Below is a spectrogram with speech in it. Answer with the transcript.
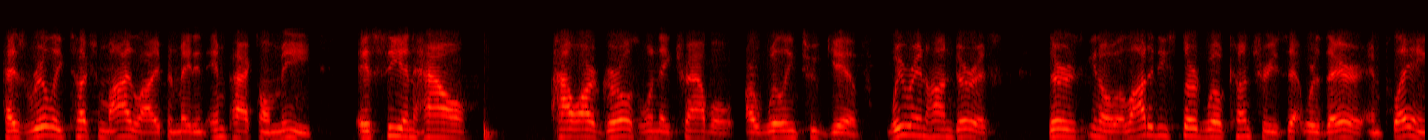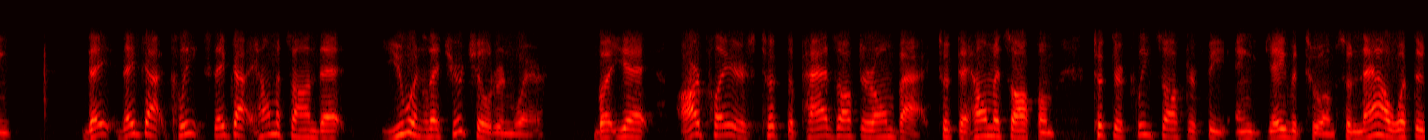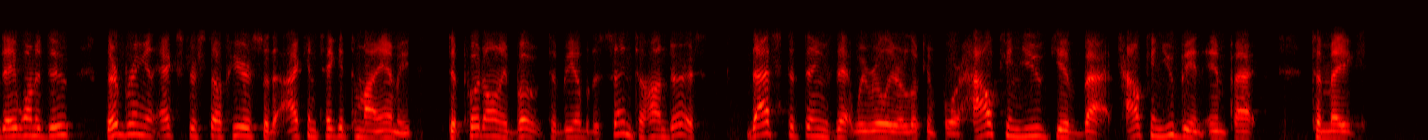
has really touched my life and made an impact on me is seeing how how our girls when they travel are willing to give. We were in Honduras. There's you know a lot of these third world countries that were there and playing. They they've got cleats, they've got helmets on that you wouldn't let your children wear, but yet our players took the pads off their own back, took the helmets off them, took their cleats off their feet and gave it to them. So now what do they want to do? They're bringing extra stuff here so that I can take it to Miami to put on a boat to be able to send to Honduras. That's the things that we really are looking for. How can you give back? How can you be an impact to make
